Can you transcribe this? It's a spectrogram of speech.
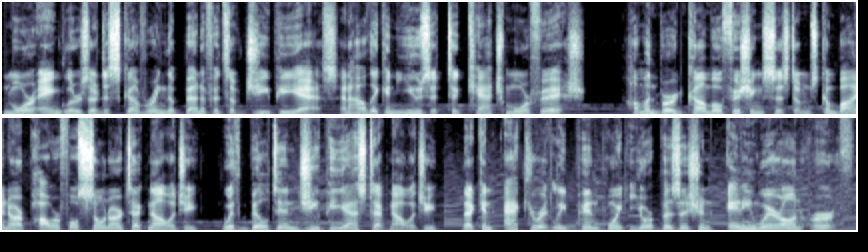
More anglers are discovering the benefits of GPS and how they can use it to catch more fish. Humminbird Combo Fishing Systems combine our powerful sonar technology with built-in GPS technology that can accurately pinpoint your position anywhere on Earth.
